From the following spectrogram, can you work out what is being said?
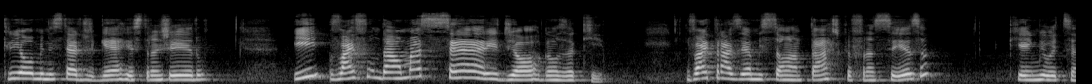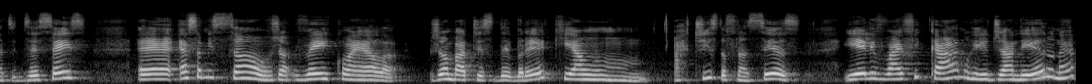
criou o Ministério de Guerra e Estrangeiro e vai fundar uma série de órgãos aqui vai trazer a missão antártica francesa, que é em 1816. É, essa missão já vem com ela Jean-Baptiste Debré, que é um artista francês e ele vai ficar no Rio de Janeiro, né?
